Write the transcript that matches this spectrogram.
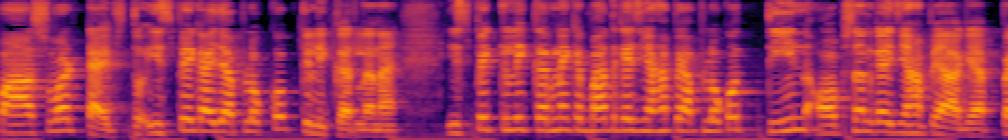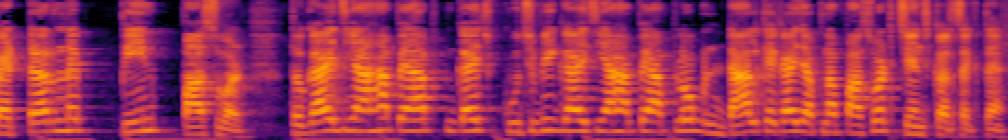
पासवर्ड टाइप्स तो इस पे गाइज़ आप लोग को क्लिक कर लेना है। इस पे क्लिक करने के बाद गाइज़ यहाँ पे आप लोग को तीन ऑप्शन गाइज़ यहाँ पे आ गया पैटर्न पिन पासवर्ड तो गाइज़ यहाँ पे आप गाइज़ कुछ भी गाइज़ यहाँ पे आप लोग डाल के गाइज़ अपना पासवर्ड चेंज कर सकते हैं।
